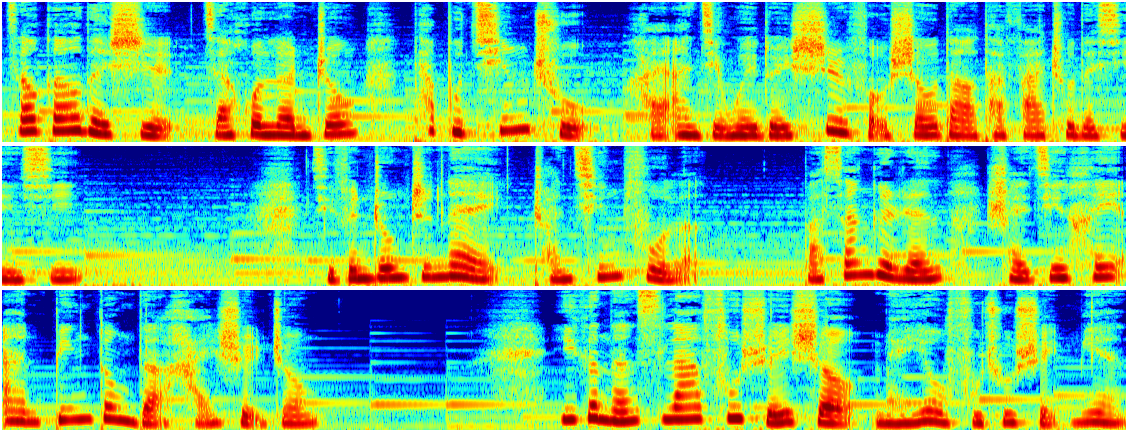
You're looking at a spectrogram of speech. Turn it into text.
糟糕的是，在混乱中，他不清楚海岸警卫队是否收到他发出的信息。几分钟之内，船倾覆了，把三个人甩进黑暗冰冻的海水中。一个南斯拉夫水手没有浮出水面，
